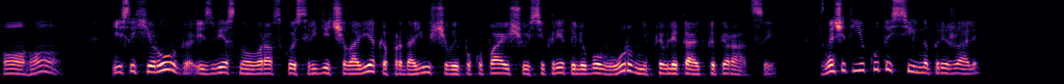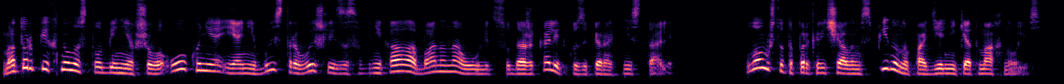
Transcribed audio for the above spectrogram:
Ого. Если хирурга, известного в воровской среде человека, продающего и покупающего секреты любого уровня, привлекают к операции, значит, Якута сильно прижали. Мотор пихнул остолбеневшего окуня, и они быстро вышли из особняка Лобана на улицу, даже калитку запирать не стали. Лом что-то прокричал им в спину, но подельники отмахнулись.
